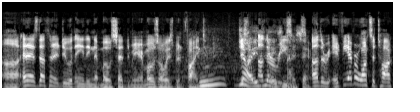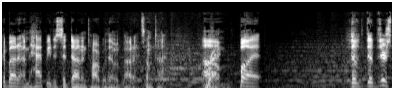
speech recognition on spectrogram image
uh, and it has nothing to do with anything that Mo said to me, or Mo's always been fine to me. Mm, Just no, he's- other he's reasons. nice, yeah. Other, if he ever wants to talk about it, I'm happy to sit down and talk with him about it sometime. Um, Right. But the, the, there's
